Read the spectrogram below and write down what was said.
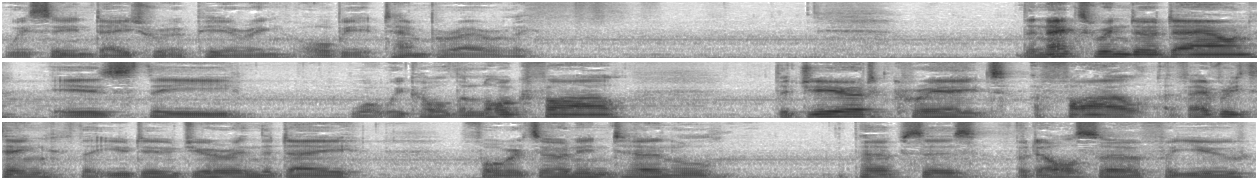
we're seeing data appearing albeit temporarily. The next window down is the what we call the log file. The geode creates a file of everything that you do during the day for its own internal purposes, but also for you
